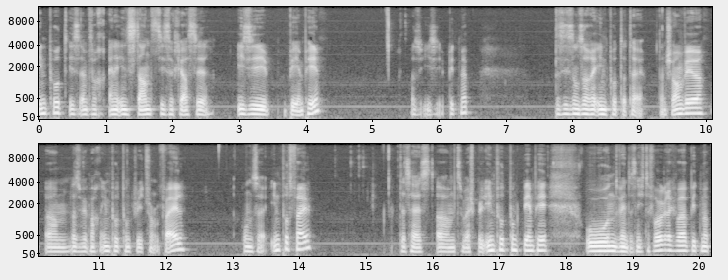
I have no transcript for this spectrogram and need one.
Input ist einfach eine Instanz dieser Klasse Easy BMP. also easy bitmap. Das ist unsere Input-Datei. Dann schauen wir, ähm, also wir machen input.read from file, unser Input-File. Das heißt ähm, zum Beispiel input.bmp und wenn das nicht erfolgreich war, bitmap,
